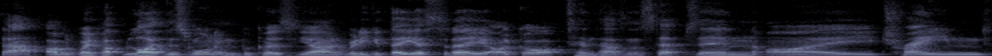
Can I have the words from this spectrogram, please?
that I would wake up light this morning because yeah, I had a really good day yesterday. I got 10,000 steps in, I trained,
